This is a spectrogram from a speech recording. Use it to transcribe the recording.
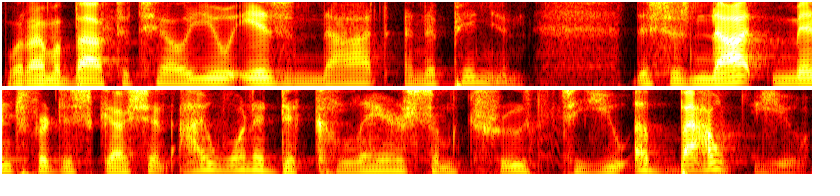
What I'm about to tell you is not an opinion. This is not meant for discussion. I want to declare some truth to you about you.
